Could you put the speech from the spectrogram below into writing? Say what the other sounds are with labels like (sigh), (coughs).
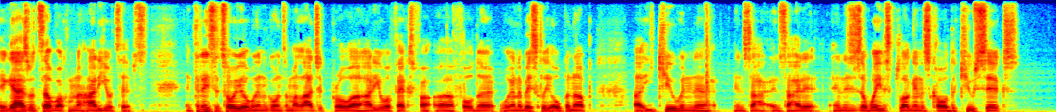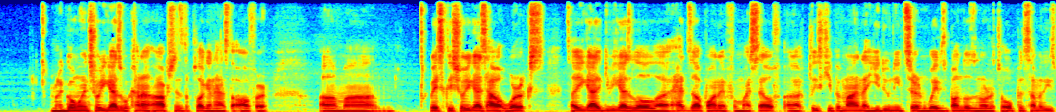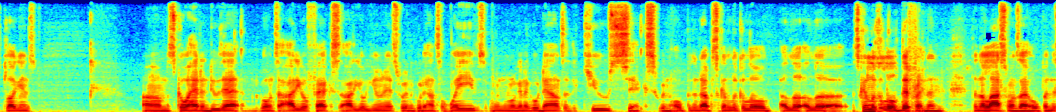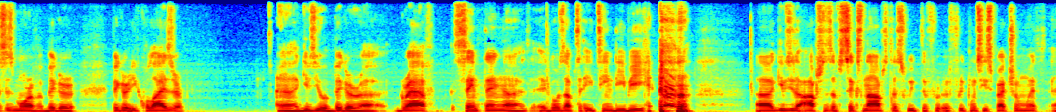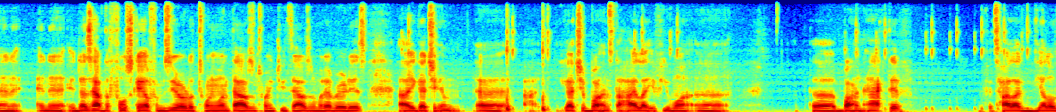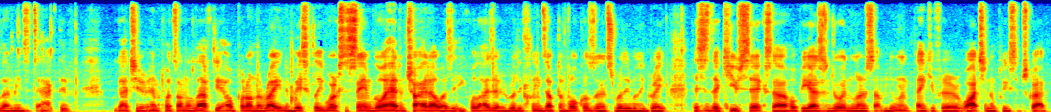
Hey guys, what's up? Welcome to Audio Tips. In today's tutorial, we're going to go into my Logic Pro uh, Audio Effects fo uh, folder. We're going to basically open up uh, EQ in, inside inside it, and this is a Waves plugin. It's called the Q6. I'm going to go in and show you guys what kind of options the plugin has to offer. Um, um, basically, show you guys how it works. Tell you guys, give you guys a little uh, heads up on it for myself. Uh, please keep in mind that you do need certain Waves bundles in order to open some of these plugins. Um, let's go ahead and do that. Go into audio effects, audio units. We're gonna go down to waves. When we're gonna go down to the Q6. We're gonna open it up. It's gonna look a little, a little, a little. It's gonna look a little different than than the last ones I opened. This is more of a bigger, bigger equalizer. Uh, it gives you a bigger uh, graph. Same thing. Uh, it goes up to 18 dB. (coughs) Uh, gives you the options of six knobs to sweep the fr frequency spectrum with, and it, and it, it, does have the full scale from zero to 21,000, 22,000, whatever it is. Uh, you got your uh, you got your buttons to highlight if you want uh, the button active. If it's highlighted yellow, that means it's active. Got your inputs on the left, your output on the right, and it basically works the same. Go ahead and try it out as an equalizer. It really cleans up the vocals, and it's really, really great. This is the Q6. I uh, hope you guys enjoyed and learned something new, and thank you for watching, and please subscribe.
